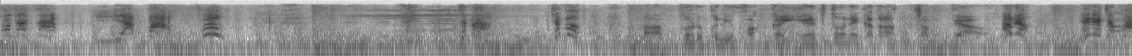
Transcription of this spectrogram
కోసేస్తా. చెప్పు! నా కొడుకుని ఒక్క ఏటుతోనే కదరా చంపావు. అవును! నేనే చెప్పా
